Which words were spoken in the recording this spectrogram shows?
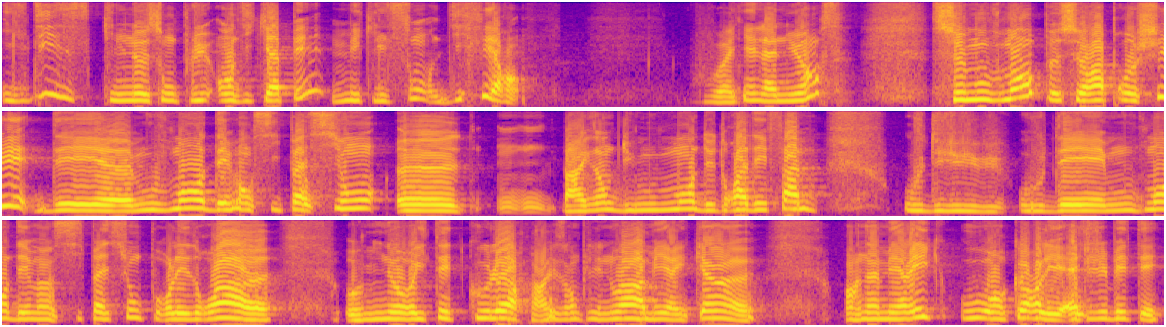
disent qu'ils ne sont plus handicapés, mais qu'ils sont différents. Vous voyez la nuance? Ce mouvement peut se rapprocher des euh, mouvements d'émancipation, euh, par exemple du mouvement de droit des femmes, ou, du, des mouvements d'émancipation pour les droits euh, aux minorités de couleur, par exemple les Noirs américains en Amérique ou encore les LGBT.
